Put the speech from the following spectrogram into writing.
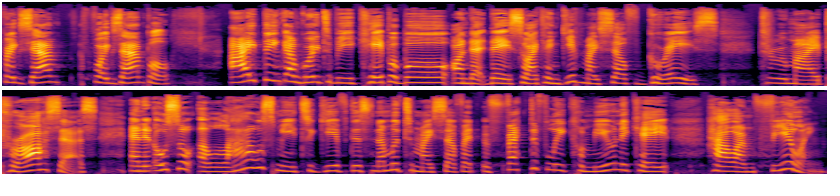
for example, for example, I think I'm going to be capable on that day so I can give myself grace through my process. And it also allows me to give this number to myself and effectively communicate how I'm feeling.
